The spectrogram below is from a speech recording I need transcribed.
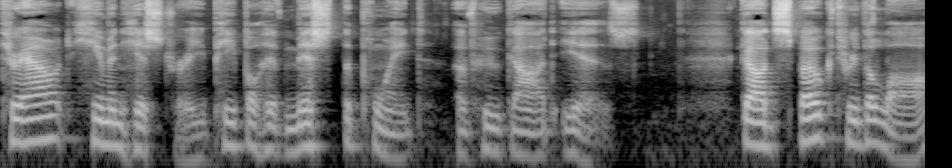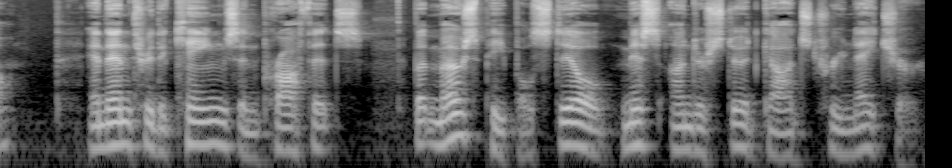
Throughout human history, people have missed the point of who God is. God spoke through the law and then through the kings and prophets, but most people still misunderstood God's true nature.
